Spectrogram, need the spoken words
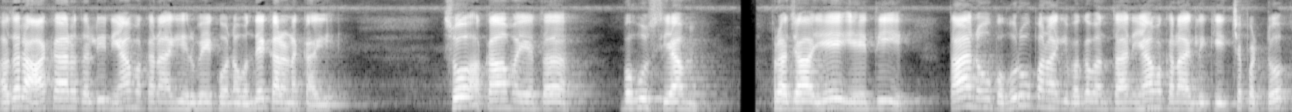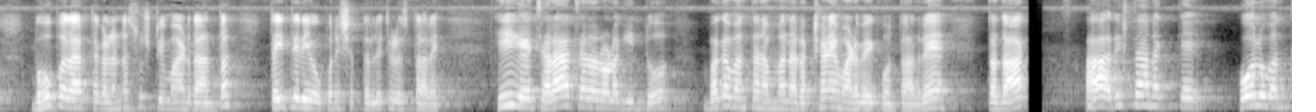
ಅದರ ಆಕಾರದಲ್ಲಿ ನಿಯಾಮಕನಾಗಿ ಇರಬೇಕು ಅನ್ನೋ ಒಂದೇ ಕಾರಣಕ್ಕಾಗಿ. ಸೋ ಅಕಾಮಯತ ಬಹುಸ್ಯಂ ಪ್ರಜಾ ಏ ಏತಿ ತಾನು ಬಹುರೂಪನಾಗಿ ಭಗವಂತ ನಿಯಾಮಕನಾಗಲಿಕ್ಕೆ ಇಚ್ಛೆಪಟ್ಟು ಬಹು ಪದಾರ್ಥಗಳನ್ನು ಸೃಷ್ಟಿ ಮಾಡಿದ ಅಂತ ತೈತಿರಿಯ ಉಪನಿಷತ್ತಲ್ಲಿ ತಿಳಿಸ್ತಾರೆ. ಹೀಗೆ ಚರಾಚರರೊಳಗಿದ್ದು ಭಗವಂತ ನಮ್ಮನ್ನು ರಕ್ಷಣೆ ಮಾಡಬೇಕು ಅಂತಾದರೆ ತದಾ ಆ ಅಧಿಷ್ಠಾನಕ್ಕೆ ಹೋಲುವಂಥ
